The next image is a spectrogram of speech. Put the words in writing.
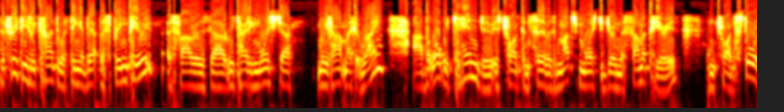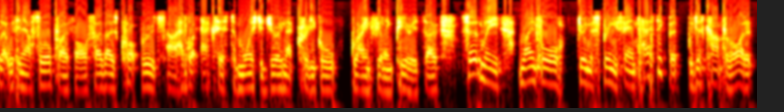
The truth is, we can't do a thing about the spring period as far as uh, retaining moisture. We can't make it rain, uh, but what we can do is try and conserve as much moisture during the summer period and try and store that within our soil profile so those crop roots uh, have got access to moisture during that critical grain filling period. So certainly rainfall during the spring is fantastic, but we just can't provide it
